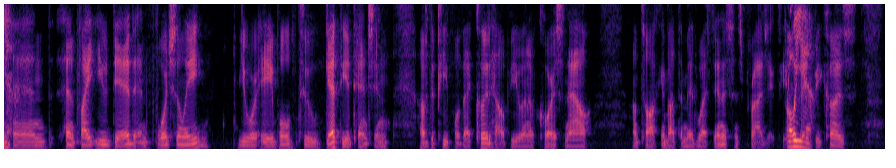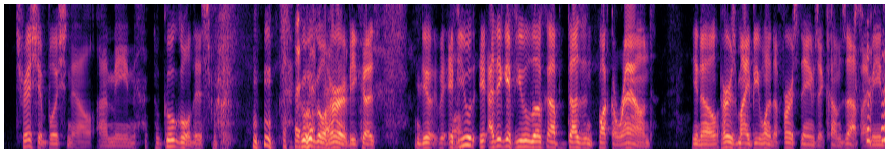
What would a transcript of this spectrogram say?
Yeah. And and fight you did, and fortunately, you were able to get the attention of the people that could help you. And of course, now I'm talking about the Midwest Innocence Project. Here, oh yeah, because Tricia Bushnell. I mean, Google this. Google her because you, if you, I think if you look up "doesn't fuck around," you know, hers might be one of the first names that comes up. I mean,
